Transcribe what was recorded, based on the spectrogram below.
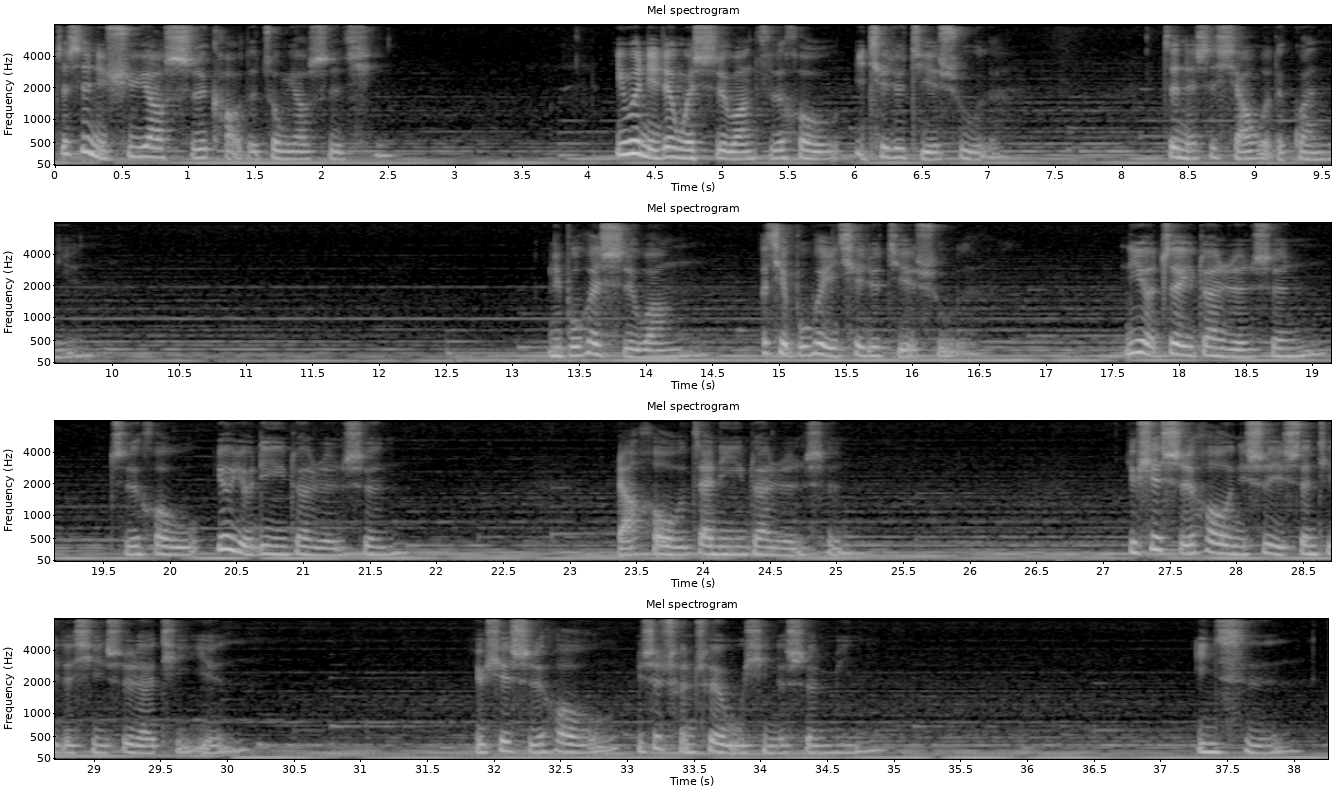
这是你需要思考的重要事情。因为你认为死亡之后一切就结束了，这乃是小我的观念。你不会死亡，而且不会一切就结束了。你有这一段人生之后，又有另一段人生，然后再另一段人生。有些时候，你是以身体的形式来体验；有些时候，你是纯粹无形的生命。因此，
